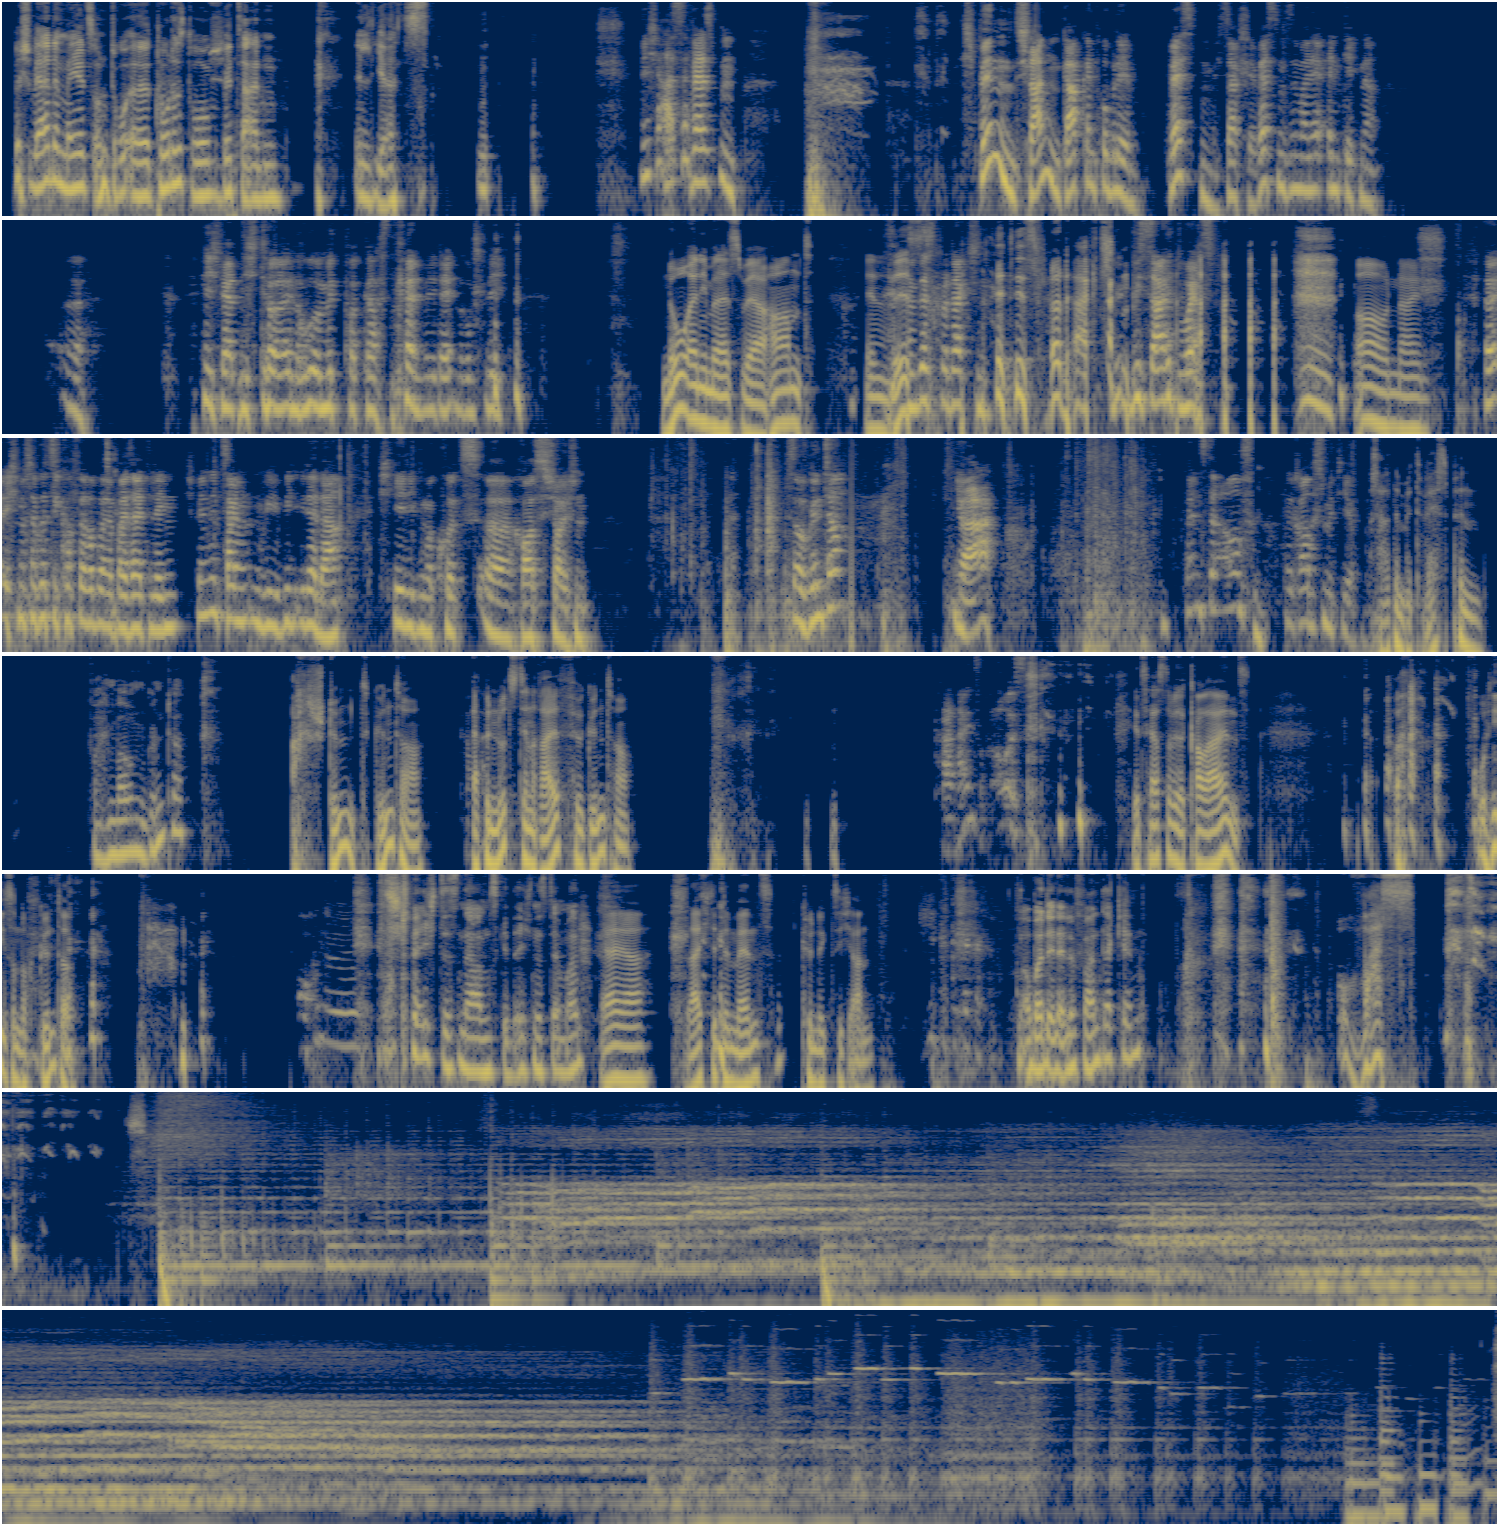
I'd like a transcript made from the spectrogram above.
Beschwerdemails und Dro äh, Todesdrohungen bitte an Elias. Ich hasse Wespen. Spinnen, Schlangen, gar kein Problem. Wespen, ich sag dir, Wespen sind meine Endgegner. Äh, Ich werde nicht in Ruhe mit podcasten können, wenn die da hinten rumfliegen. no animals were harmed in this, This production. this production. Beside Wespen. Oh nein. Äh, ich muss mal kurz die Kopfhörer be beiseite legen. Ich bin in zwei Minuten wie, wie, wieder da. Ich gehe die mal kurz äh, rausscheuchen. So, Günther. Ja. Fenster auf. Raus mit dir. Was hat er mit Wespen? Vor allem warum Günther? Ach, stimmt, Günther. Er benutzt den Ralf für Günther. Karl-Heinz, raus. Jetzt herrscht er wieder Karl-Heinz. Vorhin hieß er noch Günther. Och nö. Schlechtes Namensgedächtnis, der Mann. Ja, ja. Leichte Demenz kündigt sich an. Ob er den Elefant erkennt? Oh, was?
